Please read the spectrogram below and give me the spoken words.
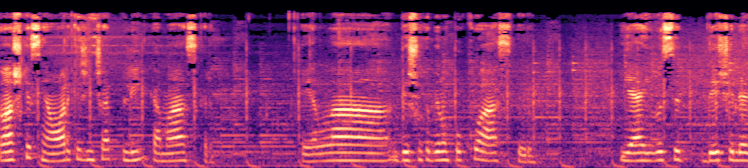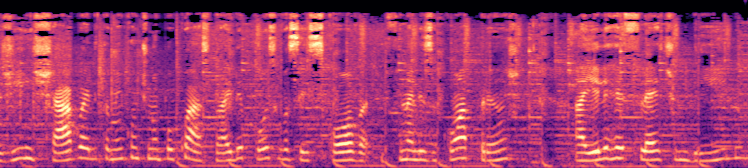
Eu acho que assim, a hora que a gente aplica a máscara, ela deixa o cabelo um pouco áspero. E aí você deixa ele agir, enxágua, ele também continua um pouco áspero. Aí depois que você escova e finaliza com a prancha, aí ele reflete um brilho,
